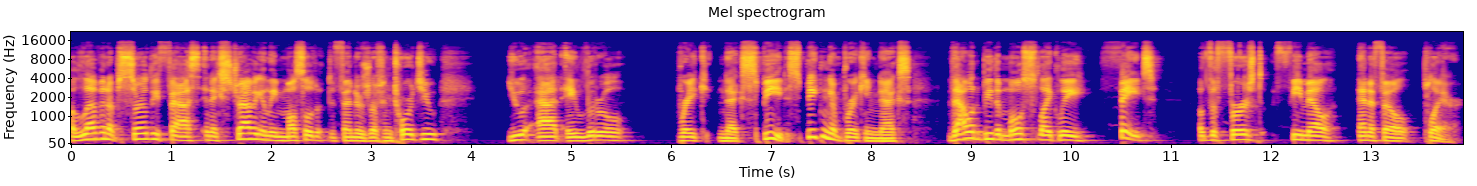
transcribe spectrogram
11 absurdly fast and extravagantly muscled defenders rushing towards you. You at a literal breakneck speed. Speaking of breaking necks, that would be the most likely fate of the first female NFL player.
